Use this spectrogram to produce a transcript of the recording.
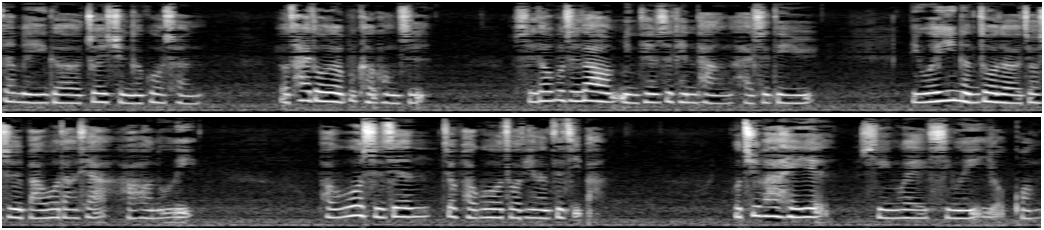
在每一个追寻的过程，有太多的不可控制。谁都不知道明天是天堂还是地狱，你唯一能做的就是把握当下，好好努力。跑不过时间，就跑过昨天的自己吧。不惧怕黑夜，是因为心里有光。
